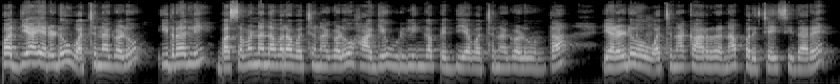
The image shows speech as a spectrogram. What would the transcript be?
ಪದ್ಯ ಎರಡು ವಚನಗಳು, ಇದರಲ್ಲಿ ಬಸವಣ್ಣನವರ ವಚನಗಳು ಹಾಗೆ ಉರಿಲಿಂಗ ಪೆದ್ದಿಯ ವಚನಗಳು ಅಂತ ಎರಡು ವಚನಕಾರರನ್ನ ಪರಿಚಯಿಸಿದ್ದಾರೆ.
